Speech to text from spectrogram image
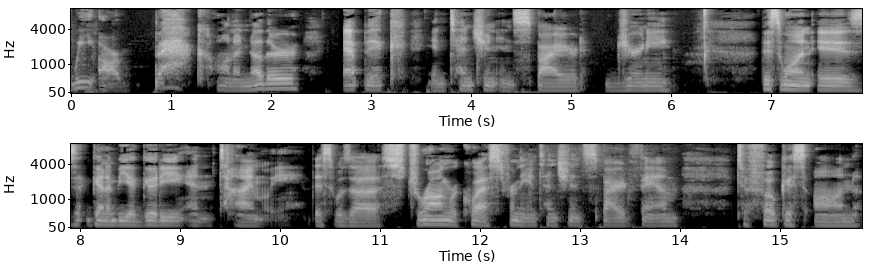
we are back on another epic, intention inspired journey. This one is going to be a goody and timely. This was a strong request from the intention inspired fam to focus on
